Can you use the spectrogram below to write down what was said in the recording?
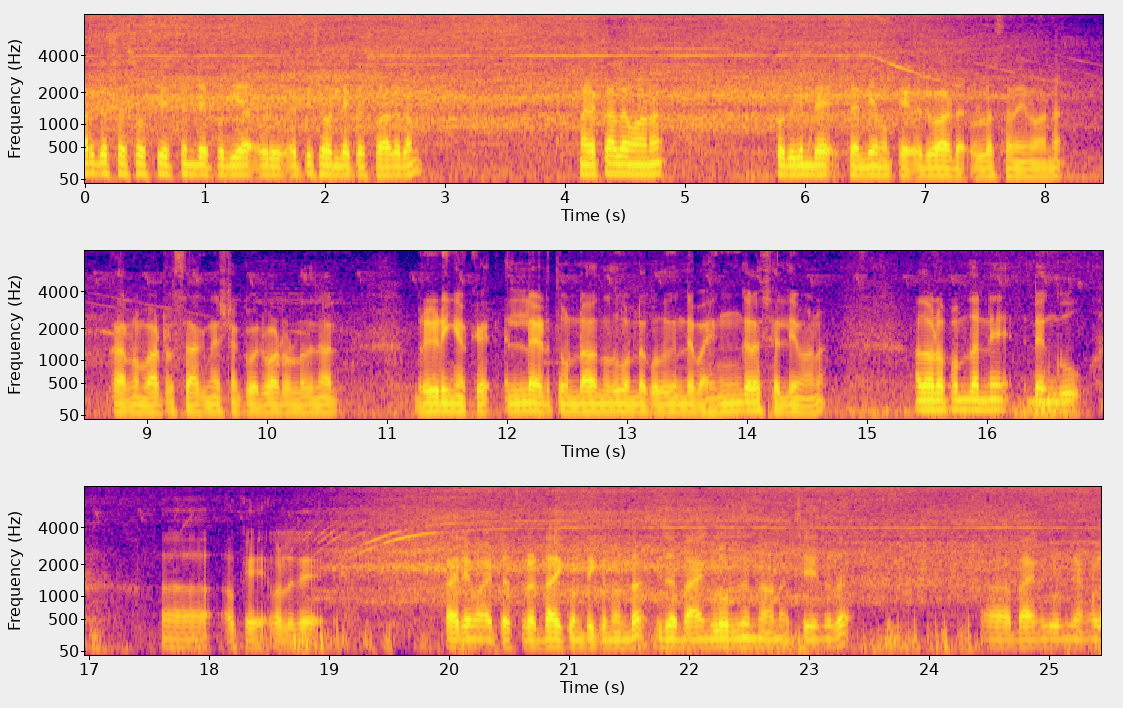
ആർഗസ് അസോസിയേറ്റ്സിന്റെ പുതിയ ഒരു എപ്പിസോഡിലേക്ക് സ്വാഗതം. മഴക്കാലമാണ്. കൊതുകിന്റെ ശല്യമൊക്കെ ഒരുപാട് ഉള്ള സമയമാണ്. കാരണം വാട്ടർ സ്റ്റാഗ്നേഷനൊക്കെ ഒരുപാടുള്ളതിനാൽ ബ്രീഡിംഗ് ഒക്കെ എല്ലായിടത്തും ഉണ്ടാകുന്നത് കൊണ്ട് കൊതുകിന്റെ ഭയങ്കര ശല്യമാണ്. അതോടൊപ്പം തന്നെ ഡെങ്കു ഒക്കെ വളരെ കാര്യമായിട്ട് സ്പ്രെഡായിക്കൊണ്ടിരിക്കുന്നുണ്ട്. ഇത് ബാംഗ്ലൂരിൽ നിന്നാണ് ചെയ്യുന്നത്. ബാംഗ്ലൂരിൽ ഞങ്ങൾ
